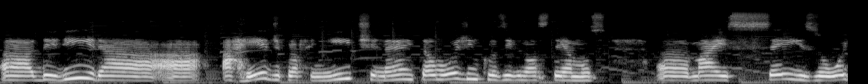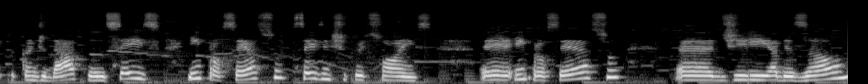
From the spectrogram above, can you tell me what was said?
aderir à, à, rede Profinite. Né? Então, hoje, inclusive, nós temos uh, mais seis ou oito candidatos, seis em processo, seis instituições é, em processo é, de adesão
